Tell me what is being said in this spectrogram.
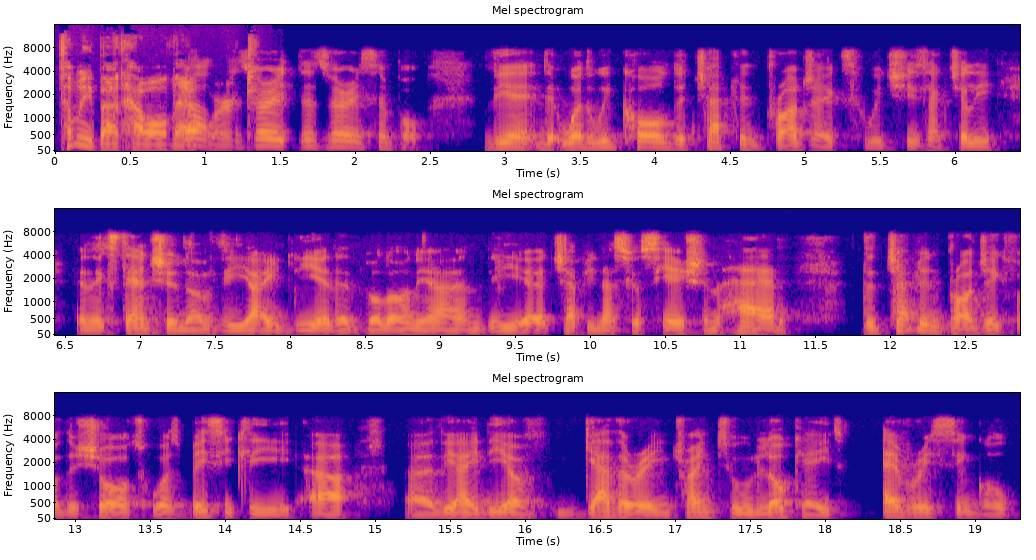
tell me about how all that well, worked. That's very that's very simple. The, the, what we call the Chaplin project, which is actually an extension of the idea that Bologna and the uh, Chaplin Association had, the Chaplin project for the shorts was basically uh, uh, the idea of gathering, trying to locate every single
